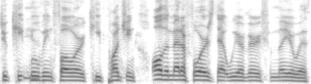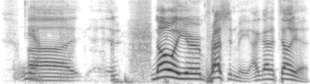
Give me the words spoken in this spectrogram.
to keep Yeah. moving forward, keep punching all the metaphors that we are very familiar with. Yeah. Uh, Noah, you're impressing me. I got to tell you, Thank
